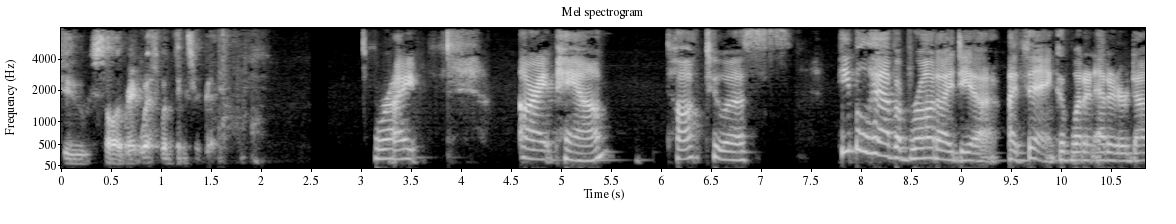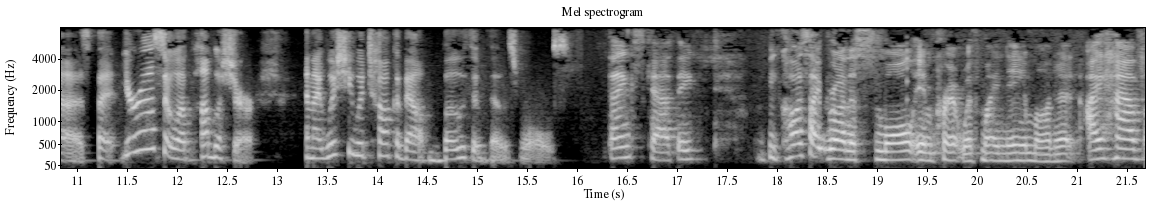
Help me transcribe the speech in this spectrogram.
to celebrate with when things are good. Right. All right, Pam, talk to us. People have a broad idea, I think, of what an editor does, but you're also a publisher. And I wish you would talk about both of those roles. Thanks, Kathy. Because I run a small imprint with my name on it, I have,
